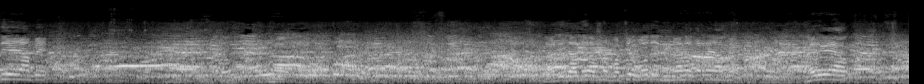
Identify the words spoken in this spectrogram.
दिया यहाँ पे। हाँ। गाड़ी जाने अपने बच्चे बहुत निगाना कर रहे हैं यहाँ पे। फिर गए आप।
